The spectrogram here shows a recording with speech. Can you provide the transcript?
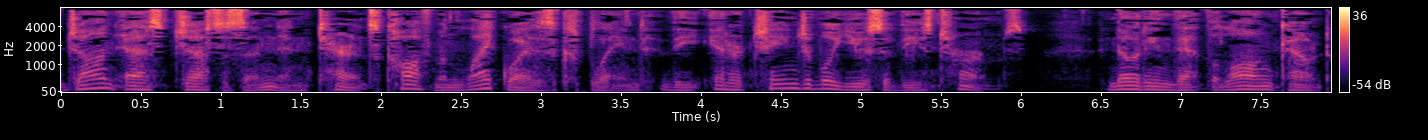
John S. Justeson and Terrence Kaufman likewise explained the interchangeable use of these terms noting that the long count,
